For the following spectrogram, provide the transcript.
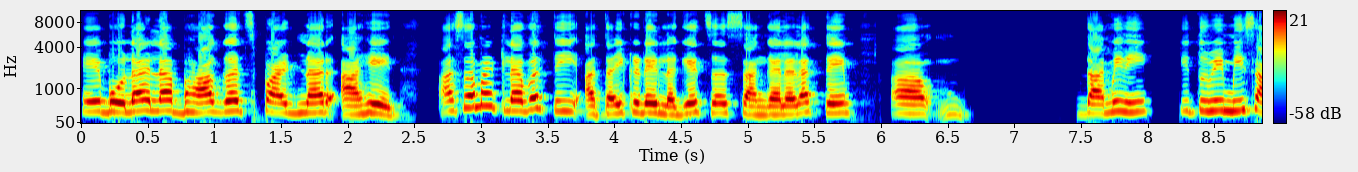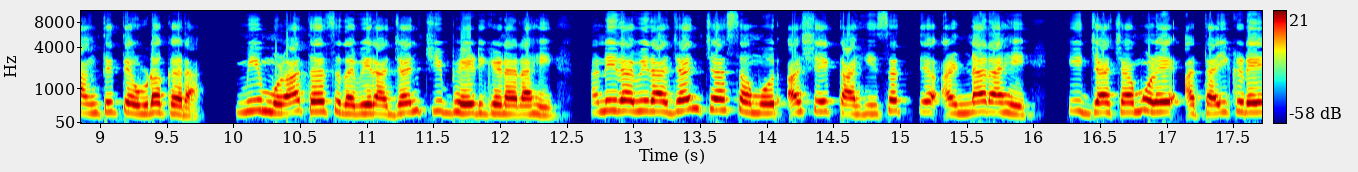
हे बोलायला भागच पाडणार आहेत. असं म्हटल्यावरती आता इकडे लगेचच सांगायला लागते दामिनी की तुम्ही मी सांगते तेवढं करा. मी मुळातच रविराजांची भेट घेणार आहे. आणि रविराजांच्या समोर असे काही सत्य आणणार आहे की ज्याच्यामुळे आता इकडे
